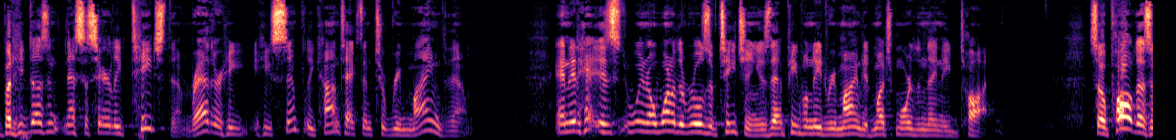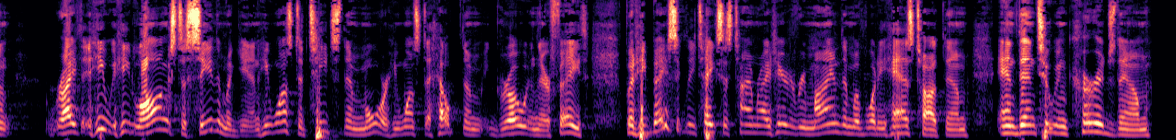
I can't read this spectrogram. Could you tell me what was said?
but he doesn't necessarily teach them. Rather, he, he simply contacts them to remind them. And it is, you know, one of the rules of teaching is that people need reminded much more than they need taught. So Paul doesn't write, he, he longs to see them again. He wants to teach them more. He wants to help them grow in their faith. But he basically takes his time right here to remind them of what he has taught them and then to encourage them.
